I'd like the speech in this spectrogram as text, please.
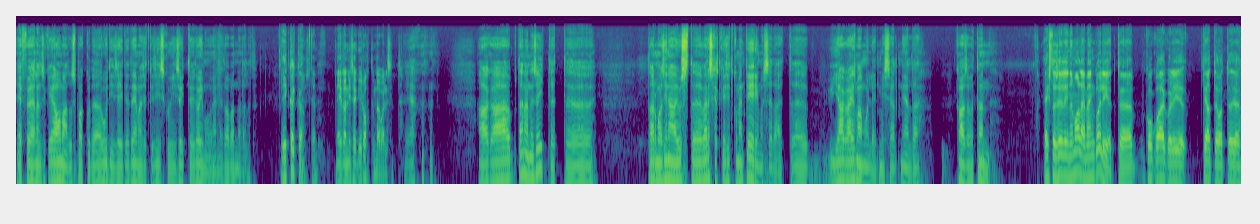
F1-l on niisugune hea omadus pakkuda uudiseid ja teemasid ka siis, kui sõitu ei toimu ja need vabad nädalad. ikka, ikka. Neid on isegi rohkem tavaliselt. jah aga tänane sõit, et äh, Tarmo, sina just värskelt käisid kommenteerimas seda, et jaga esmamuljeid, mis sealt nii-öelda kaasa võtta on? eks ta selline malemäng oli, et äh, kogu aeg oli teatavate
